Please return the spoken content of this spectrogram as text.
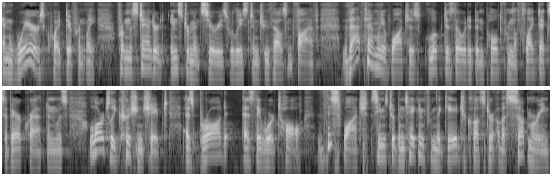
and wears quite differently from the standard instrument series released in 2005. That family of watches looked as though it had been pulled from the flight decks of aircraft and was largely cushion shaped, as broad as they were tall. This watch seems to have been taken from the gauge cluster of a submarine,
